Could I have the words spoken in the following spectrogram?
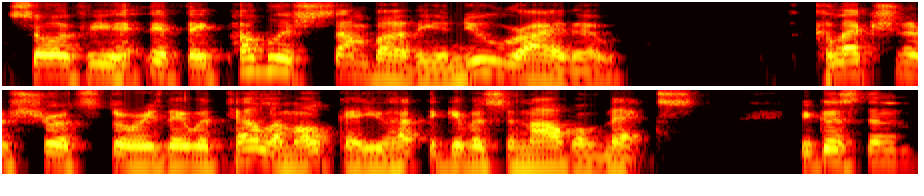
So if you if they publish somebody, a new writer, a collection of short stories, they would tell them, okay, you have to give us a novel next. Because the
